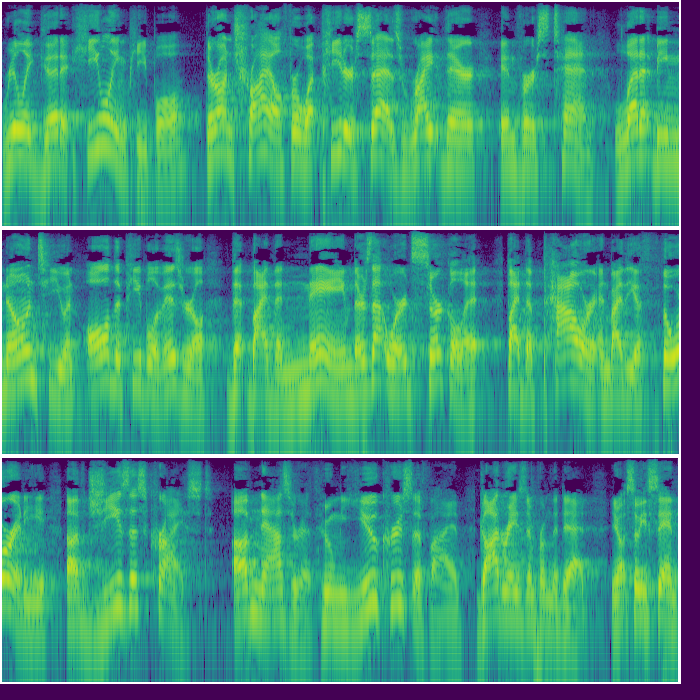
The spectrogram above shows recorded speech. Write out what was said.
really good at healing people. They're on trial for what Peter says right there in verse 10. Let it be known to you and all the people of Israel that by the name, there's that word, circle it, by the power and by the authority of Jesus Christ, of Nazareth, whom you crucified, God raised him from the dead. You know, so he's saying,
